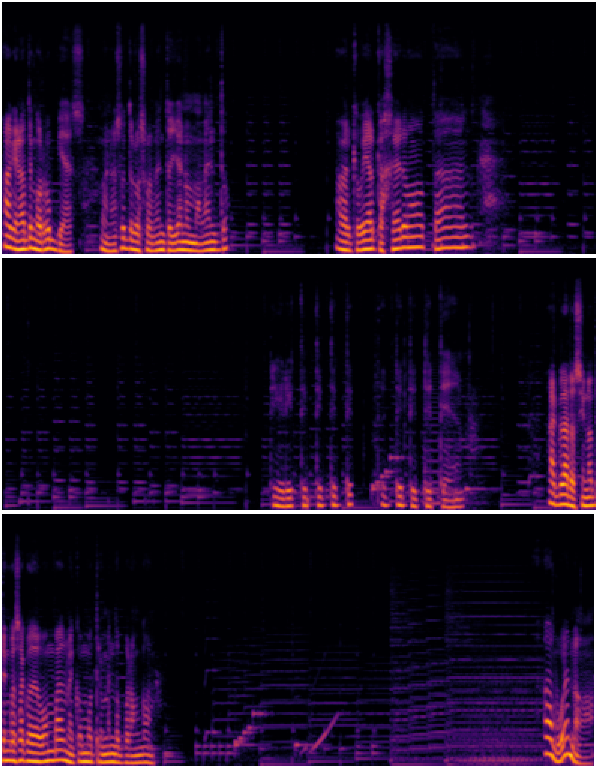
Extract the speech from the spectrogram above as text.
Ah, que no tengo rupias. Bueno, eso te lo solvento yo en un momento. A ver, que voy al cajero, tal... Ah, claro, si no tengo saco de bombas me como tremendo porongón. Ah, bueno.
